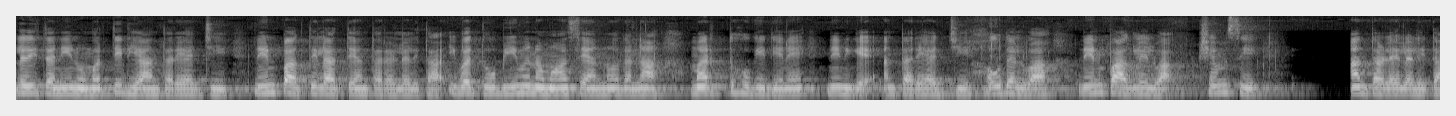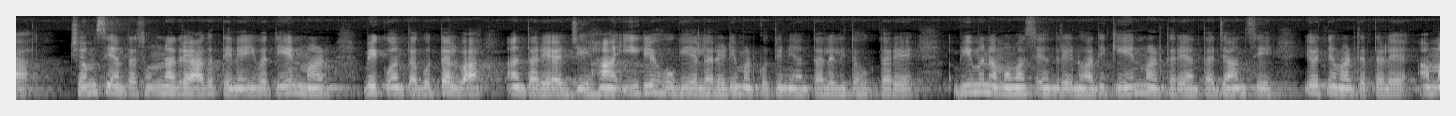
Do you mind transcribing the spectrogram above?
ಲಲಿತಾ, ನೀನು ಮರ್ತಿದ್ಯಾ ಅಂತಾರೆ ಅಜ್ಜಿ. ನೆನಪಾಗ್ತಿಲ್ಲ ಅತ್ತೆ ಅಂತಾರೆ ಲಲಿತಾ. ಇವತ್ತು ಭೀಮನ ಮಾಸೆ ಅನ್ನೋದನ್ನು ಮರ್ತು ಹೋಗಿದ್ದೇನೆ ನಿನಗೆ ಅಂತಾರೆ ಅಜ್ಜಿ. ಹೌದಲ್ವಾ? ನೆನಪಾಗಲಿಲ್ವಾ? ಕ್ಷಮಿಸಿ ಅಂತಾಳೆ ಲಲಿತಾ. ಕ್ಷಮಿಸಿ ಅಂತ ಸುಮ್ಮನಾದರೆ ಆಗುತ್ತೇನೆ ಇವತ್ತೇನು ಮಾಡಬೇಕು ಅಂತ ಗೊತ್ತಲ್ವಾ? ಅಂತಾರೆ ಅಜ್ಜಿ. ಹಾಂ, ಈಗಲೇ ಹೋಗಿ ಎಲ್ಲ ರೆಡಿ ಮಾಡ್ಕೋತೀನಿ ಅಂತ ಲಲಿತಾ ಹೋಗ್ತಾರೆ. ಭೀಮನ ಅಮಾವಾಸ್ಯೆ ಅಂದ್ರೇನು? ಅದಕ್ಕೆ ಏನು ಮಾಡ್ತಾರೆ ಅಂತ ಜಾನ್ಸಿ ಯೋಚನೆ ಮಾಡ್ತಿರ್ತಾಳೆ. ಅಮ್ಮ,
